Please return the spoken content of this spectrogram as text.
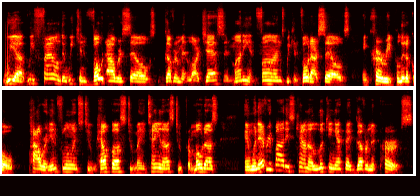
we uh, we found that we can vote ourselves government largesse and money and funds. We can vote ourselves and curry political power and influence to help us, to maintain us, to promote us. And when everybody's kind of looking at that government purse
